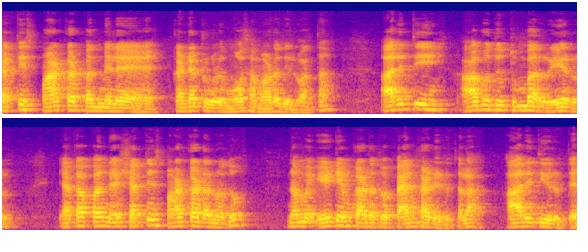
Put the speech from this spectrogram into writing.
ಶಕ್ತಿ ಸ್ಮಾರ್ಟ್ ಕಾರ್ಡ್ ಬಂದಮೇಲೆ ಕಂಡಕ್ಟ್ರುಗಳು ಮೋಸ ಮಾಡೋದಿಲ್ವ ಅಂತ? ಆ ರೀತಿ ಆಗೋದು ತುಂಬ ರೇರು. ಯಾಕಪ್ಪ ಅಂದರೆ ಶಕ್ತಿ ಸ್ಮಾರ್ಟ್ ಕಾರ್ಡ್ ಅನ್ನೋದು ನಮ್ಮ ಎ ಟಿ ಎಂ ಕಾರ್ಡ್ ಅಥವಾ ಪ್ಯಾನ್ ಕಾರ್ಡ್ ಇರುತ್ತಲ್ಲ, ಆ ರೀತಿ ಇರುತ್ತೆ.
